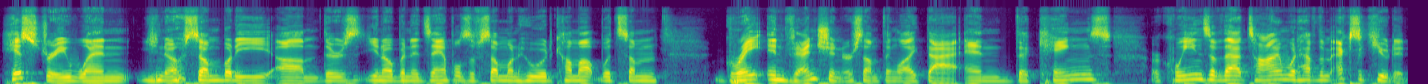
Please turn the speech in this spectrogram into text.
history when, you know, somebody um, there's, you know, been examples of someone who would come up with some great invention or something like that and the kings or queens of that time would have them executed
